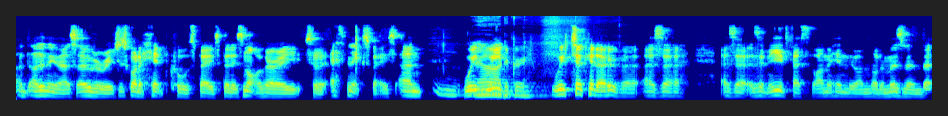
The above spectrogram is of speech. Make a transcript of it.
I, I, don't think that's overreach. It's quite a hip, cool space, but it's not a very sort of ethnic space. And mm, we, no, we, we took it over as a, as a, as an Eid festival. I'm a Hindu, I'm not a Muslim, but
